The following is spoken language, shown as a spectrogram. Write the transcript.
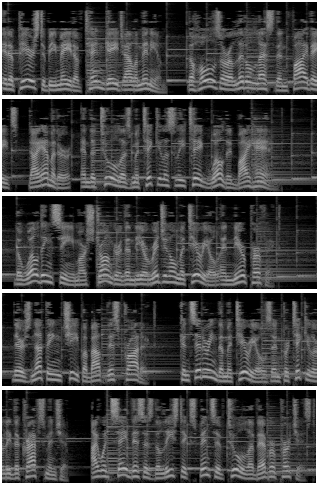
It appears to be made of 10-gauge aluminium. The holes are a little less than 5 eighths diameter, and the tool is meticulously TIG welded by hand. The welding seam are stronger than the original material and near perfect. There's nothing cheap about this product. Considering the materials and particularly the craftsmanship, I would say this is the least expensive tool I've ever purchased.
